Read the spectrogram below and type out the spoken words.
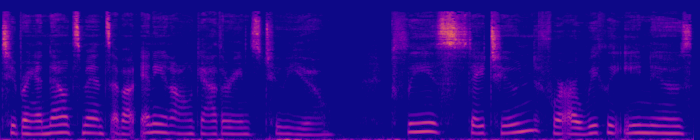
to bring announcements about any and all gatherings to you please stay tuned for our weekly e news,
